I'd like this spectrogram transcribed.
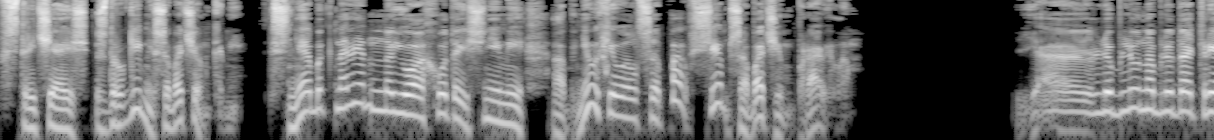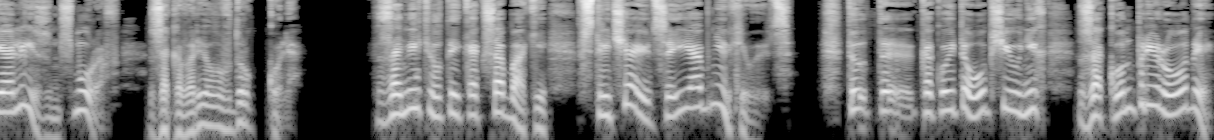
Встречаясь с другими собачонками, с необыкновенной охотой с ними обнюхивался по всем собачьим правилам. «Я люблю наблюдать реализм, Смуров», — заговорил вдруг Коля. «Заметил ты, как собаки встречаются и обнюхиваются. Тут э, какой-то общий у них закон природы.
